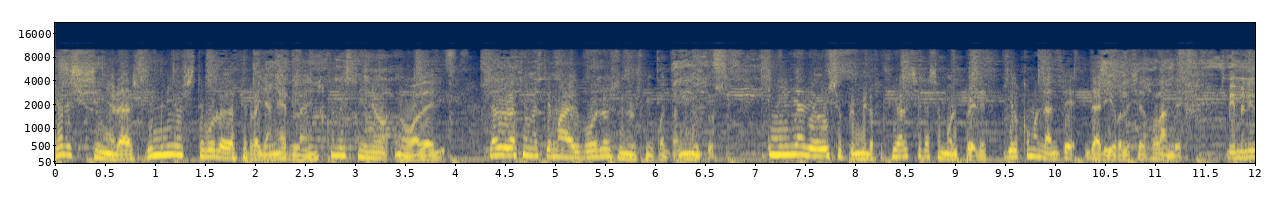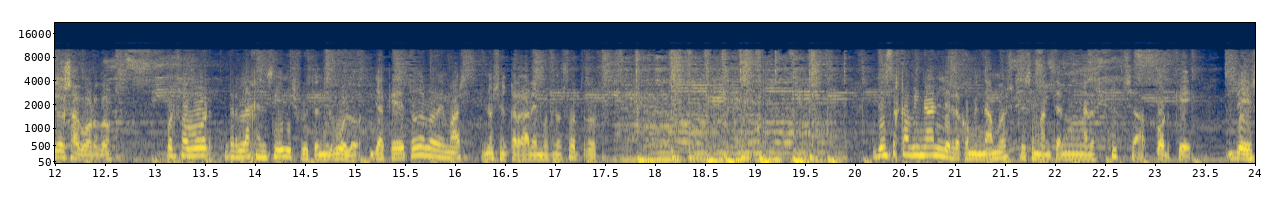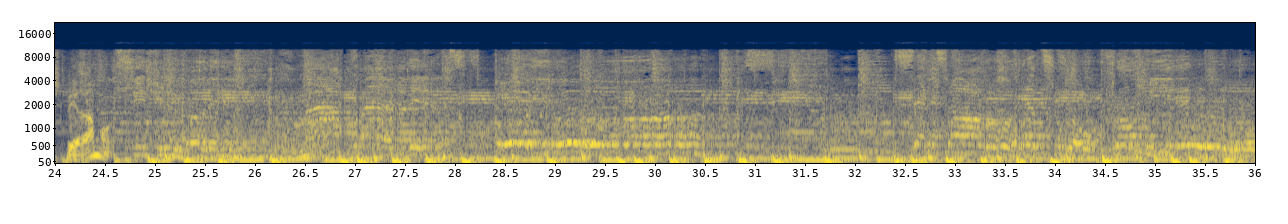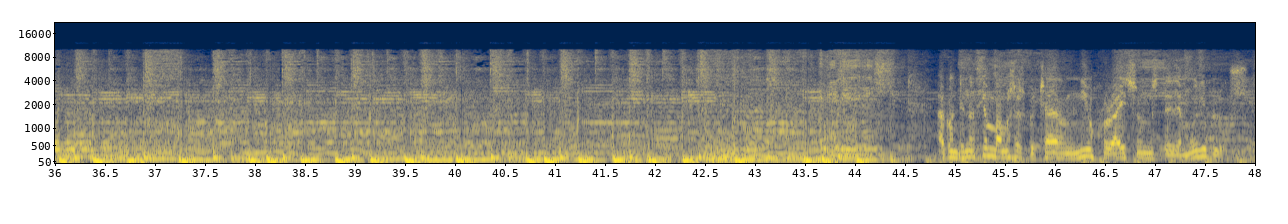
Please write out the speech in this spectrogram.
Señores y señoras, bienvenidos a este vuelo de Azerbaijan Airlines con destino Nueva Delhi. La duración estimada del vuelo es de unos 50 minutos. En el día de hoy su primer oficial será Samuel Pérez y el comandante Darío Iglesias Grande. Bienvenidos a bordo. Por favor, relájense y disfruten del vuelo, ya que de todo lo demás nos encargaremos nosotros. Desde cabina les recomendamos que se mantengan a la escucha, porque despegamos. A continuación vamos a escuchar New Horizons de The Moody Blues.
